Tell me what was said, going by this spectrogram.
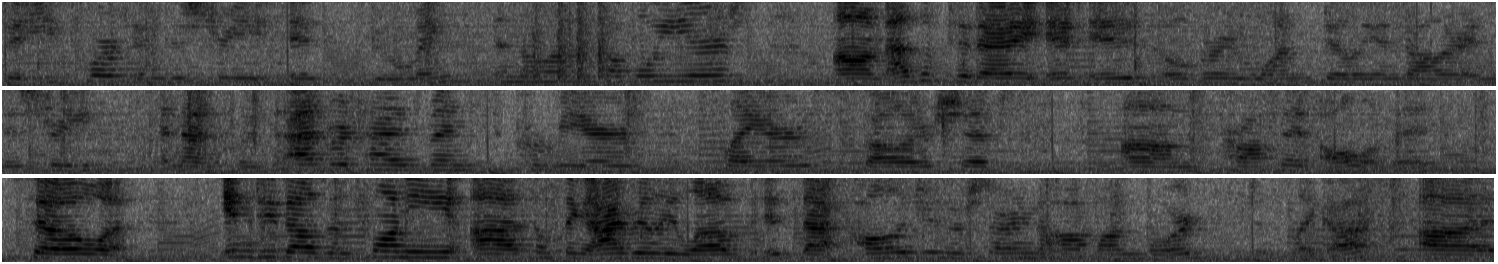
the esports industry is booming in the last couple years. Um, as of today, it is over a $1 billion industry, and that includes advertisements, careers, players, scholarships, um, profit, all of it. So in 2020, uh, something I really love is that colleges are starting to hop on board, just like us. Uh,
